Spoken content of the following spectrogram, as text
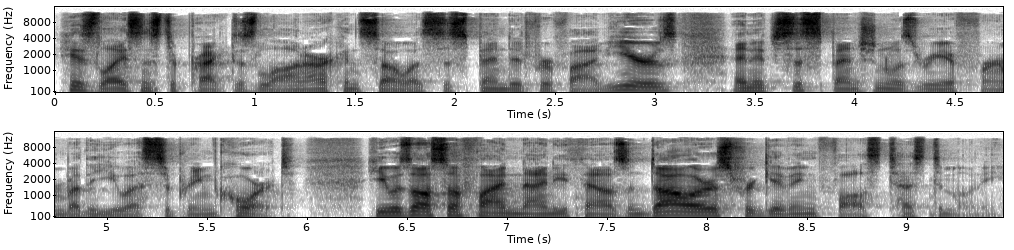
His license to practice law in Arkansas was suspended for five years, and its suspension was reaffirmed by the U.S. Supreme Court. He was also fined $90,000 for giving false testimony.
